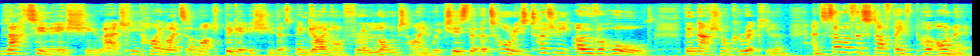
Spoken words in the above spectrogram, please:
Latin issue actually highlights a much bigger issue that's been going on for a long time, which is that the Tories totally overhauled the national curriculum and some of the stuff they've put on it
